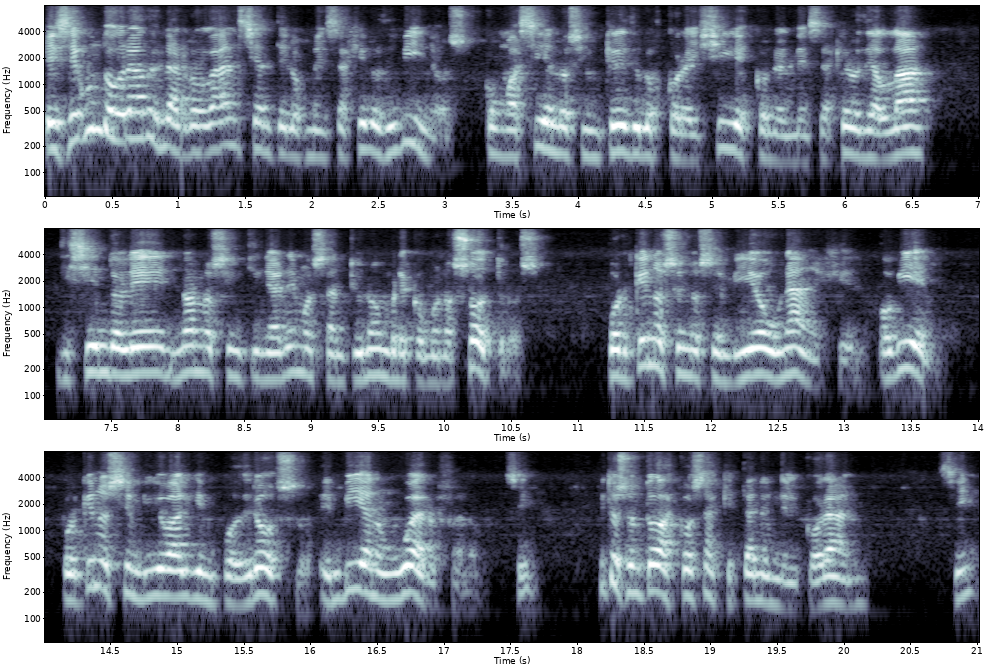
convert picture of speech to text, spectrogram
El segundo grado es la arrogancia ante los mensajeros divinos, como hacían los incrédulos coraishíes con el mensajero de Allah, diciéndole, no nos inclinaremos ante un hombre como nosotros, ¿Por qué no se nos envió un ángel? O bien, ¿por qué no se envió alguien poderoso? Envían un huérfano. ¿sí? Estas son todas cosas que están en el Corán, ¿sí?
